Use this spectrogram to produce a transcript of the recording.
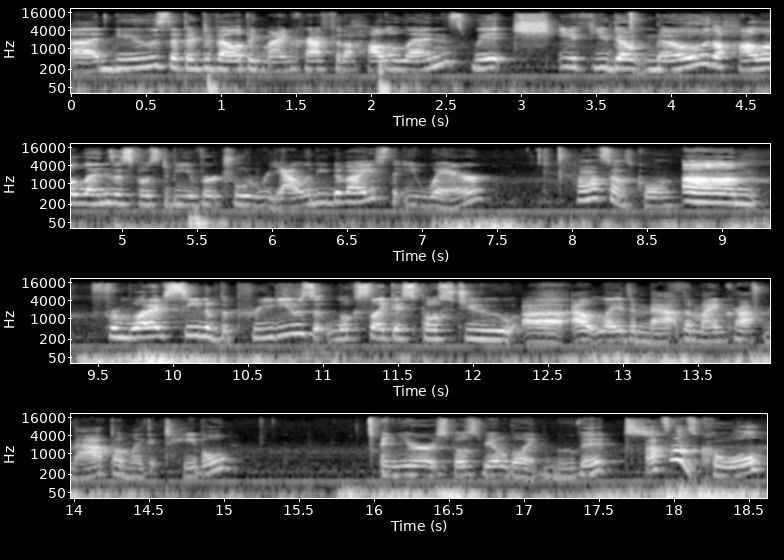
uh, news that they're developing Minecraft for the HoloLens, which, if you don't know, the HoloLens is supposed to be a virtual reality device that you wear. Oh, that sounds cool. Um, from what I've seen of the previews, it looks like it's supposed to uh, outlay the map, the Minecraft map, on like a table, and you're supposed to be able to like move it. That sounds cool.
